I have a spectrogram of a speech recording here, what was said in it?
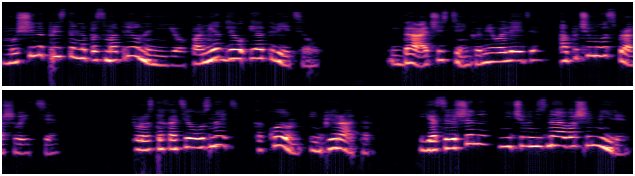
Мужчина пристально посмотрел на нее, помедлил и ответил. «Да, частенько, милая леди. А почему вы спрашиваете?» «Просто хотел узнать, какой он император. Я совершенно ничего не знаю о вашем мире.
